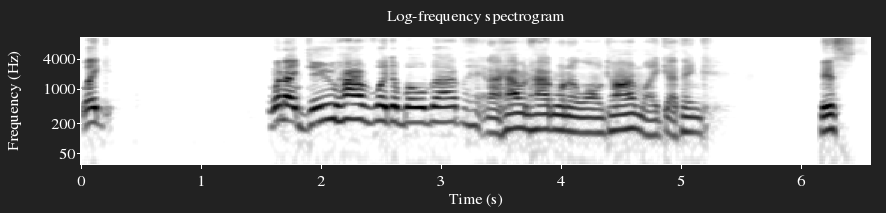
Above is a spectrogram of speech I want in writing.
like when I do have like a bubble bath, and I haven't had one in a long time. Like I think this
